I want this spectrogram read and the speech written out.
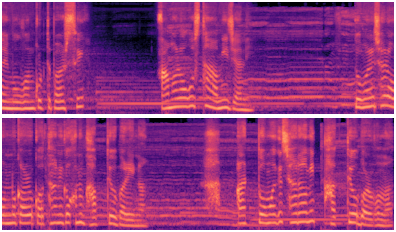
আমি মুভ অন করতে পারছি। আমার অবস্থা আমি জানি। তোমার ছাড়া অন্য কারোর কথা আমি কখনো ভাবতেও পারি না। আর তোমাকে ছাড়া আমি থাকতেও পারব না।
